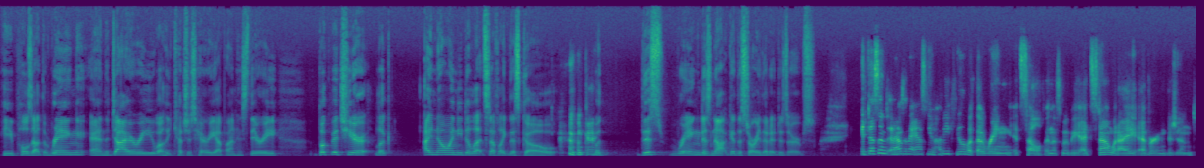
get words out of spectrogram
He pulls out the ring and the diary while he catches Harry up on his theory. Book bitch here, look, I know I need to let stuff like this go, okay. but this ring does not get the story that it deserves. it doesn't, and I was going to ask you, how do you feel about the ring itself in this movie? It's not what I ever envisioned.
